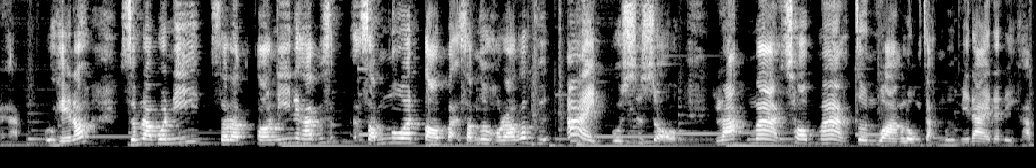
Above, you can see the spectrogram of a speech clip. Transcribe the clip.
นะครับโอเคเนาะสำหรับวันนี้สำหรับตอนนี้นะครับสำนวนต่อไปสำนวนของเราก็คือไอ้ปุชโซรักมากชอบมากจนวางลงจากมือไม่ได้นั่นเองครับ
